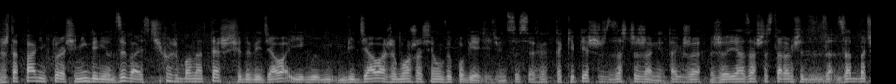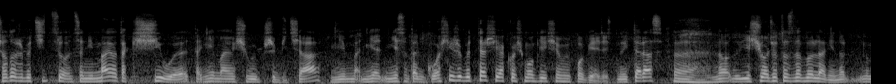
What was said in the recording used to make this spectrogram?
że ta pani, która się nigdy nie odzywa, jest cicho, żeby ona też się dowiedziała i jakby wiedziała, że można się wypowiedzieć. Więc to jest tak- takie pierwsze zastrzeżenie, tak? Że, że ja zawsze staram się za- zadbać o to, żeby ci, co, nie mają tak siły, tak nie mają siły przybicia, nie, ma, nie, nie są tak głośni, żeby też jakoś mogli się wypowiedzieć. No i teraz, no, jeśli chodzi o to zadowolenie, no, no,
